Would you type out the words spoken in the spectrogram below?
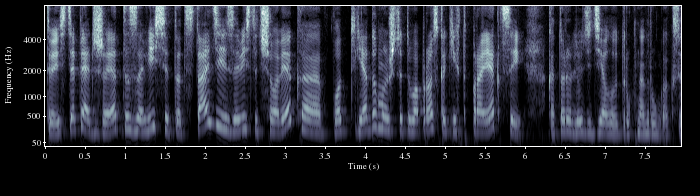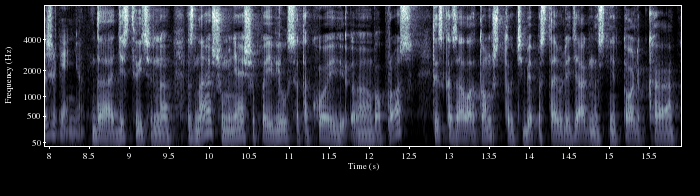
То есть, опять же, это зависит от стадии, зависит от человека. Вот я думаю, что это вопрос каких-то проекций, которые люди делают друг на друга, к сожалению. Да, действительно. Знаешь, у меня еще появился такой э, вопрос. Ты сказала о том, что тебе поставили диагноз не только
